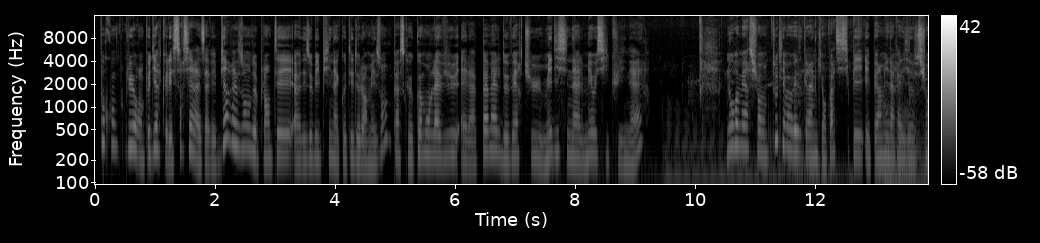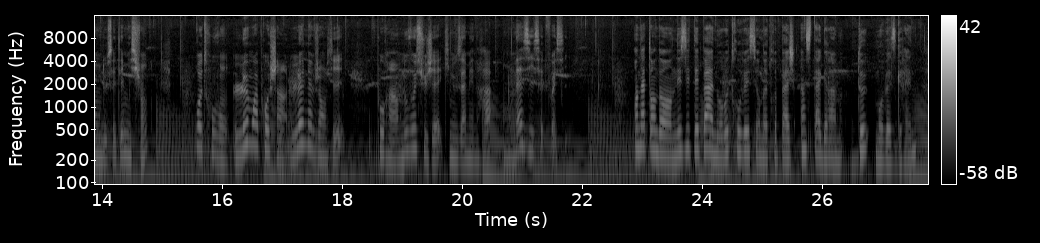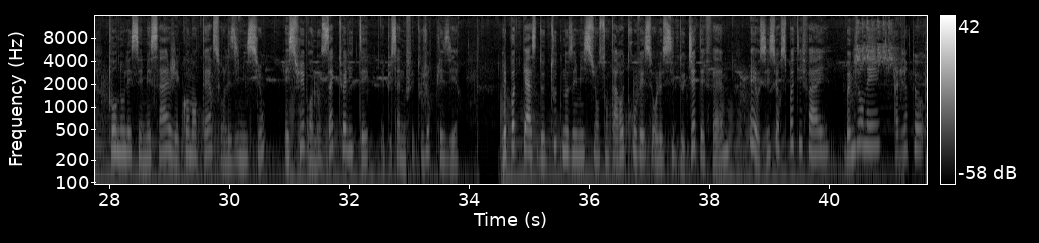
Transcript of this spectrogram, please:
Pour conclure, on peut dire que les sorcières, avaient bien raison de planter euh, des aubépines à côté de leur maison, parce que comme on l'a vu, elle a pas mal de vertus médicinales, mais aussi culinaires. Nous remercions toutes les mauvaises graines qui ont participé et permis la réalisation de cette émission. Nous retrouvons le mois prochain, le 9 janvier, pour un nouveau sujet qui nous amènera en Asie cette fois-ci. En attendant, n'hésitez pas à nous retrouver sur notre page Instagram de Mauvaises Graines pour nous laisser messages et commentaires sur les émissions et suivre nos actualités. Et puis ça nous fait toujours plaisir. Les podcasts de toutes nos émissions sont à retrouver sur le site de JetFM et aussi sur Spotify. Bonne journée. À bientôt.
